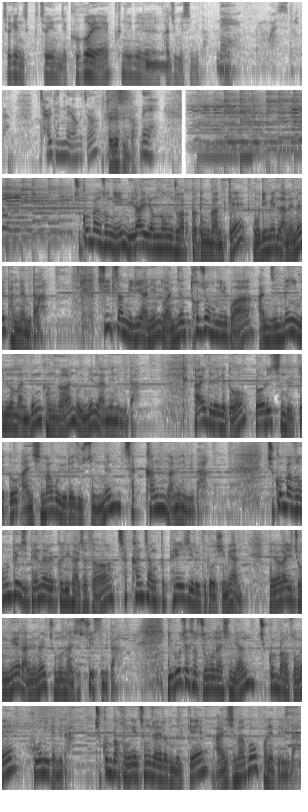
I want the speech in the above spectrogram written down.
저게 저희는 이제 그거에 큰 의미를 음. 가지고 있습니다. 네, 그런 것 같습니다. 잘 됐네요, 그죠? 잘 됐습니다. 네. 주권방송이 미랄 영농조합법인과 함께 우리밀 라면을 판매합니다. 수입산 밀이 아닌 완전 토종 호밀과 안진뱅이 밀로 만든 건강한 우리밀 라면입니다. 아이들에게도 어르신들께도 안심하고 요리해 줄 수 있는 착한 라면입니다. 주권방송 홈페이지 배너를 클릭하셔서 착한 장터 페이지를 들어오시면 여러 가지 종류의 라면을 주문하실 수 있습니다. 이곳에서 주문하시면 주권방송의 후원이 됩니다. 주권방송 애청자 여러분들께 안심하고 보내드립니다.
